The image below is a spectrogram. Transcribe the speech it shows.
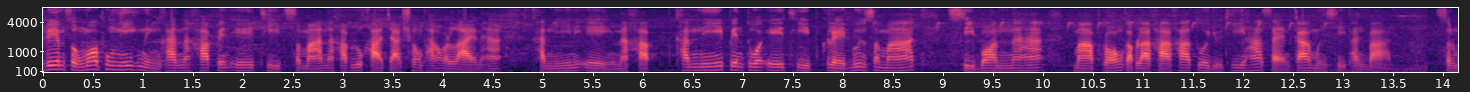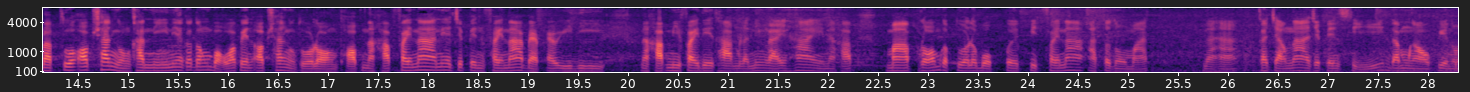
เตรียมส่งมอบพรุ่งนี้อีกหนึ่งคันนะครับ เป็น a t i v Smart นะครับลูกค้าจากช่องทางออนไลน์นะฮะคันนี้นี่เองนะครับ คันนี้เป็นตัว a t i v เกรดรุ่น Smart สีบอลนะฮะมาพร้อมกับราคาค่าตัวอยู่ที่ 594,000 บาทสำหรับตัวออปชันของคันนี้เนี่ยก็ต้องบอกว่าเป็นออปชันของตัวรองท็อปนะครับไฟหน้าเนี่ยจะเป็นไฟหน้าแบบ LED นะครับมีไฟ daytime running light ให้นะครับมาพร้อมกับตัวระบบเปิดปิดไฟหน้าอัตโนมัตินะฮะกระจังหน้าจะเป็นสีดำเงาเปียโน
